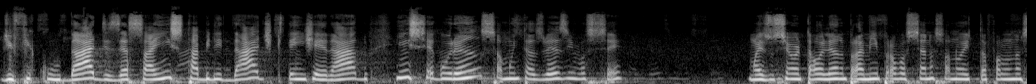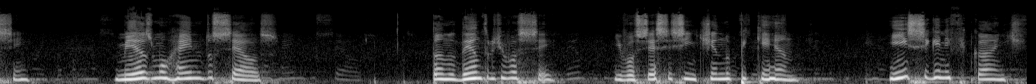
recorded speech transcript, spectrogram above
dificuldades, essa instabilidade que tem gerado insegurança muitas vezes em você. Mas o Senhor está olhando para mim e para você nessa noite, está falando assim: mesmo o reino dos céus, estando dentro de você, e você se sentindo pequeno, insignificante,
